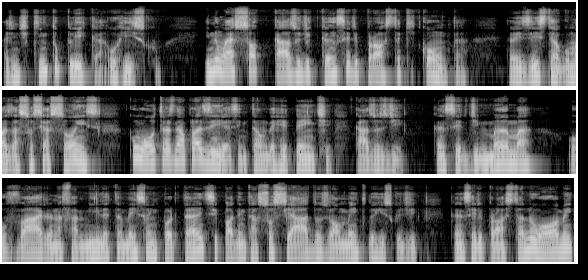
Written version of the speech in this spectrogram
a gente quintuplica o risco. E não é só caso de câncer de próstata que conta. Então, existem algumas associações com outras neoplasias. Então, de repente, casos de câncer de mama, ovário na família também são importantes e podem estar associados ao aumento do risco de câncer de próstata no homem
